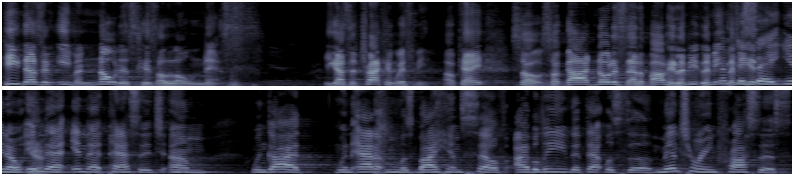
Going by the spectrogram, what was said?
he doesn't even notice his aloneness. You guys are tracking with me, okay? So, so God noticed that about him. Let me, let me, Let me let me just hit- say, you know, in Yeah. that in that passage, um, when God, when Adam was by himself, I believe that that was the mentoring process.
